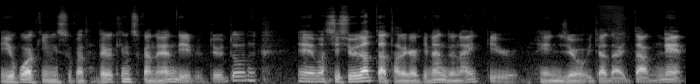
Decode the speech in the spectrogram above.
横書きにするか縦書きにするか悩んでいるというと、ね、えーまあ、刺繍だったら縦書きなんじゃないっていう返事をいただいたんで、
